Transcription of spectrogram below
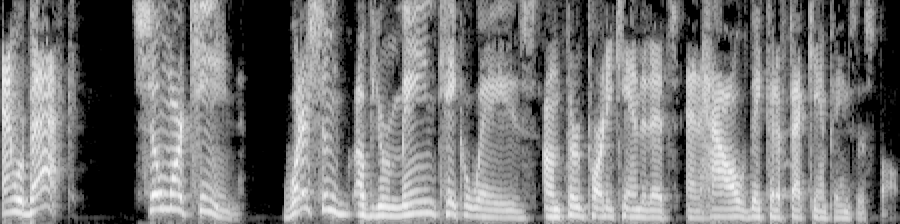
And we're back. So, Martine, what are some of your main takeaways on third party candidates and how they could affect campaigns this fall?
